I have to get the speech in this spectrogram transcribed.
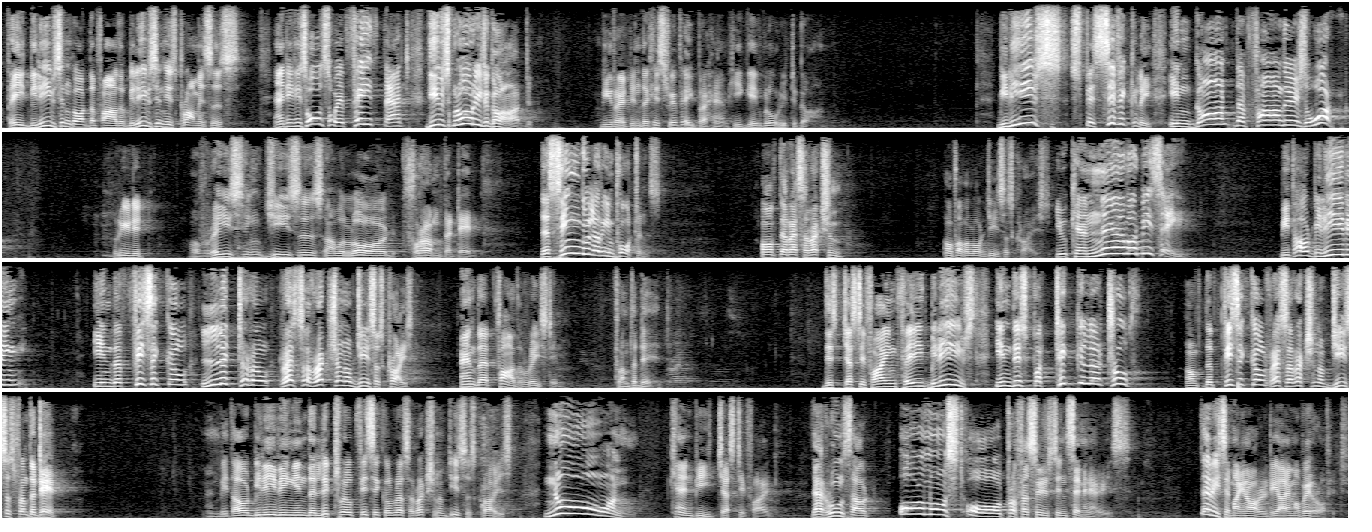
Faith believes in God the Father, believes in His promises, and it is also a faith that gives glory to God. We read in the history of Abraham, he gave glory to God. Believes specifically in God the Father's work. Read it of raising Jesus our Lord from the dead. The singular importance of the resurrection of our Lord Jesus Christ. You can never be saved without believing in the physical, literal resurrection of Jesus Christ. And that Father raised him from the dead. This justifying faith believes in this particular truth of the physical resurrection of Jesus from the dead. And without believing in the literal physical resurrection of Jesus Christ, no one can be justified. That rules out almost all professors in seminaries. There is a minority, I am aware of it.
